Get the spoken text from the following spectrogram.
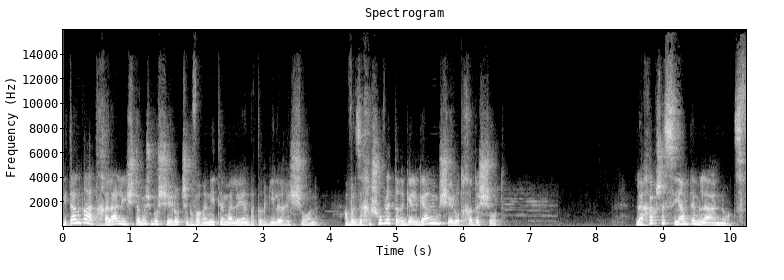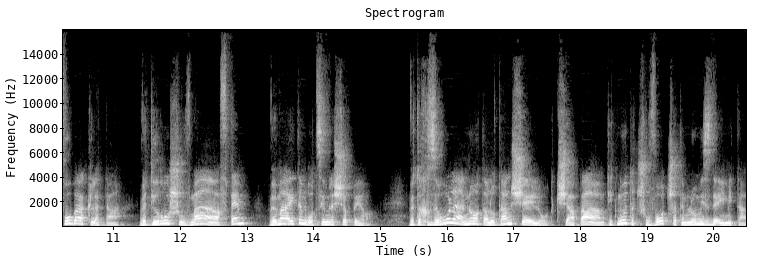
ניתן בהתחלה להשתמש בשאלות שכבר עניתם עליהן בתרגיל הראשון, אבל זה חשוב לתרגל גם עם שאלות חדשות. לאחר שסיימתם לענות, צפו בהקלטה ותראו שוב מה אהבתם ומה הייתם רוצים לשפר. ותחזרו לענות על אותן שאלות, כשהפעם תיתנו את התשובות שאתם לא מזדהים איתן.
